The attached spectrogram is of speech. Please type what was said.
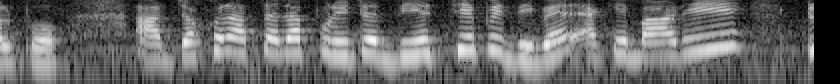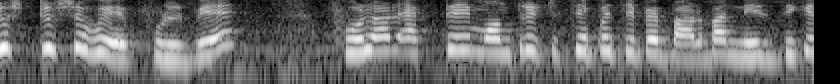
অল্প। আর যখন আপনারা পুরিটা দিয়ে চেপে দিবেন, একেবারে টুসটুসো হয়ে ফুলবে। ফোলার একটাই মন্ত্র একটু চেপে চেপে বারবার নিচ দিকে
